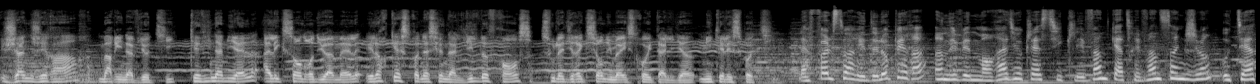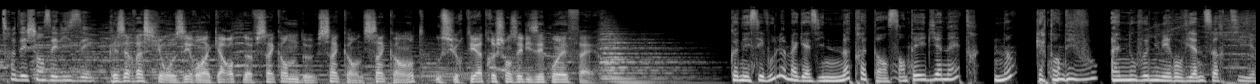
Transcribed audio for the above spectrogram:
Jeanne Gérard, Marina Viotti, Kevin Amiel, Alexandre Duhamel et l'Orchestre National d'Île-de-France sous la direction du maestro italien Michele Spotti. La folle soirée de l'opéra, un événement Radio Classique les 24 et 25 juin au Théâtre des Champs-Élysées. Réservation au 01 49 52 50 50 ou sur théâtrechamps-élysées.fr. Connaissez-vous le magazine Notre Temps Santé et Bien-être? Non? Qu'attendez-vous? Un nouveau numéro vient de sortir.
